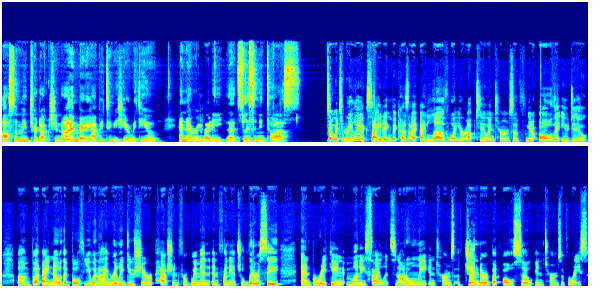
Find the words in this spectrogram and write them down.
awesome introduction. I'm very happy to be here with you and everybody that's listening to us. So it's really exciting because I, I, love what you're up to in terms of you know, all that you do. Um, but I know that both you and I really do share a passion for women and financial literacy and breaking money silence, not only in terms of gender, but also in terms of race.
